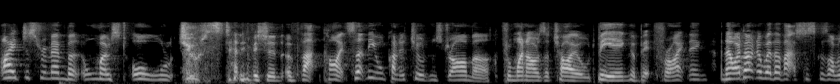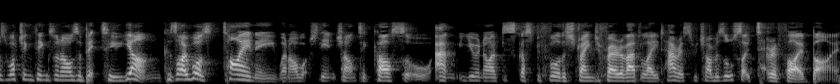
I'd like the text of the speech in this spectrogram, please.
I just remember almost all children's television of that kind, certainly all kind of children's drama from when I was a child, being a bit frightening. Now I don't know whether that's just because I was watching things when I was a bit too young, because I was tiny when I watched The Enchanted Castle, and you and I have discussed before The Strange Affair of Adelaide Harris, which I was also terrified by.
